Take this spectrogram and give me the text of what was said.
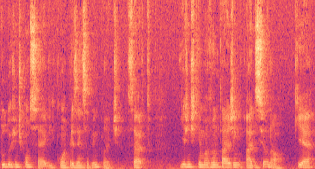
tudo a gente consegue com a presença do implante, certo? E a gente tem uma vantagem adicional, que é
